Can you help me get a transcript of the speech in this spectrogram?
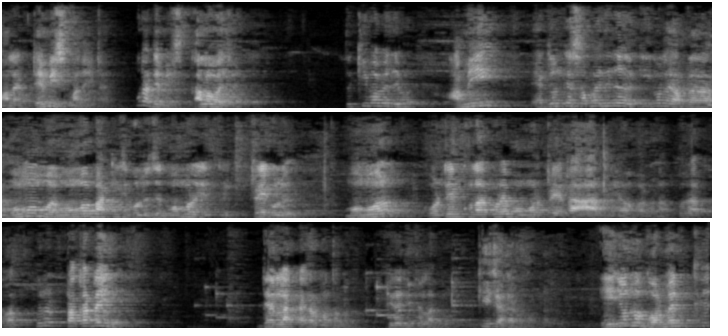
মালের ডেমিস মানে এটা। পুরা ডেমিস কালো হয়ে যায়। তো কীভাবে দেব? আমি একজনকে সাপ্লাই দিতে কি করে? আপনার মোমো মোমো বাটি বলেছেন মোমোর ট্রে গুলো মোমোর কন্টেন্ট খোলার পরে মোমোর ট্রেটা আর নেওয়া হবে না। পুরো পুরো পুরো টাকাটাই দেড় লাখ টাকার মতন ফিরে দিতে লাগবে কি আপনার? এই জন্য গভর্নমেন্টকে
